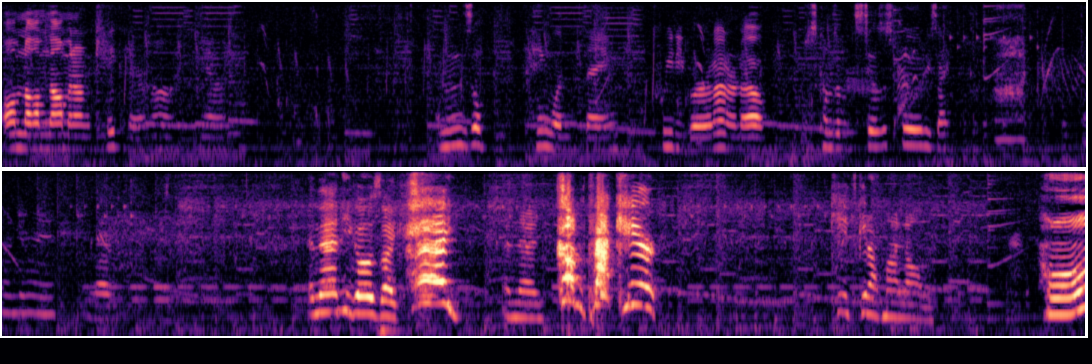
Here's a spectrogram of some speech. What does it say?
Om nom nomming on a cake there, huh? Yeah. And then this little penguin thing, Tweety Bird, I don't know, just comes up and steals his food. He's like, and then, and then he goes like, hey! And then, come back here! Kids, get off my lawn. Huh?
